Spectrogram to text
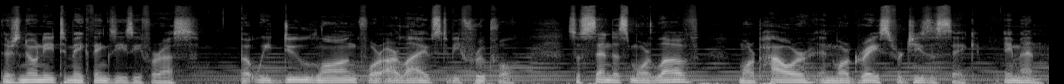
there's no need to make things easy for us but we do long for our lives to be fruitful. So send us more love, more power, and more grace for Jesus' sake. Amen.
